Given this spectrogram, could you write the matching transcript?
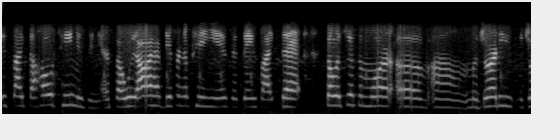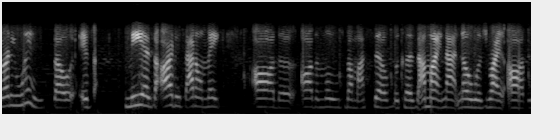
it's like the whole team is in there, so we all have different opinions and things like that. So it's just a more of um majority majority wins. So if me as the artist, I don't make all the all the moves by myself because I might not know what's right all the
